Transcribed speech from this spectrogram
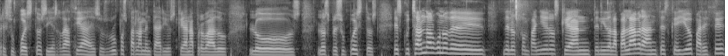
presupuestos y es gracias a esos grupos parlamentarios que han aprobado los, los presupuestos. Escuchando a alguno de, de los compañeros que han tenido la palabra antes que yo, parece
